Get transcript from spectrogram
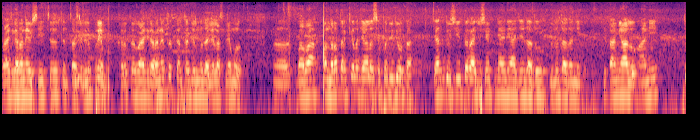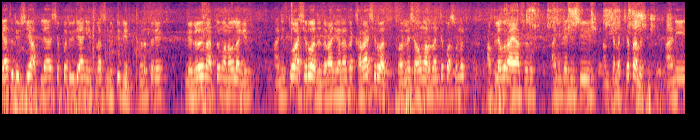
राजघराण्याविषयीचं त्यांचं असलेलं प्रेम खरं तर राजघराण्यातच त्यांचा जन्म झालेला असल्यामुळं बाबा पंधरा तारखेला ज्यावेळेला शपथविधी होता त्याच दिवशी इथं राजू शेटने आणि अजय जाधव विनोददादांनी इथं आम्ही आलो आणि त्याच दिवशी आपल्या शपथविधी आणि इथला स्मृतिदिन खरं तर एक वेगळं नातं म्हणावं लागेल. आणि तो आशीर्वादच राजघराण्याचा खरा आशीर्वाद थोरल्या शाहू महाराजांच्या पासूनच आपल्यावर आहे असं आम्ही त्या दिवशी आमच्या लक्षात आलं. आणि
